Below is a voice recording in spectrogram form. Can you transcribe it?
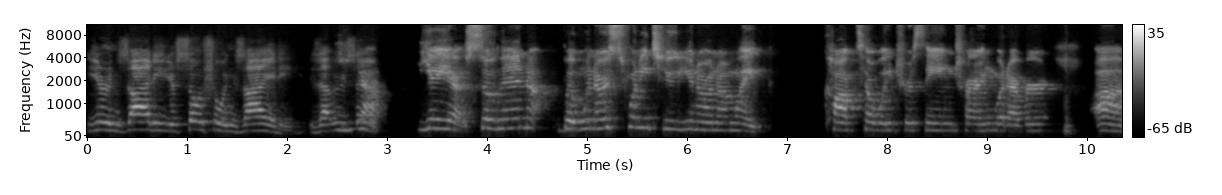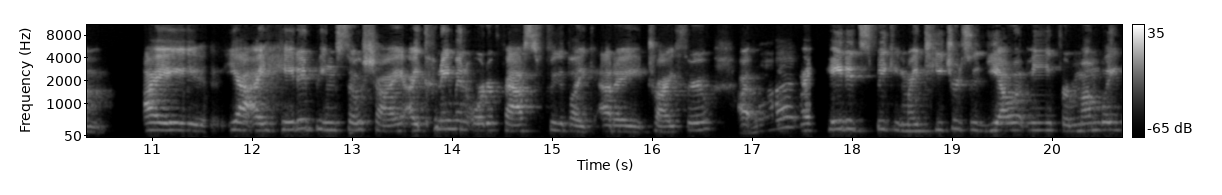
your anxiety, your social anxiety. Is that what you said? Yeah. Yeah, yeah. So then, but when I was 22, you know, and I'm like cocktail waitressing, trying whatever. Um, I yeah, I hated being so shy. I couldn't even order fast food like at a drive-through. I, I hated speaking. My teachers would yell at me for mumbling.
